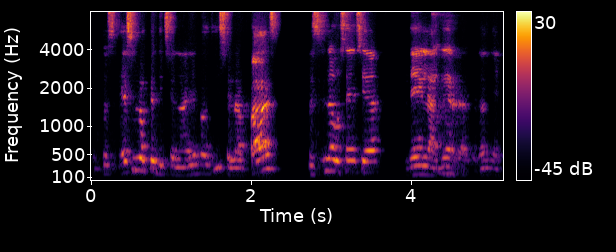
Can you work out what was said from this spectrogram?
Entonces, eso es lo que el diccionario nos dice. La paz pues, es la ausencia de la guerra, ¿verdad? En,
